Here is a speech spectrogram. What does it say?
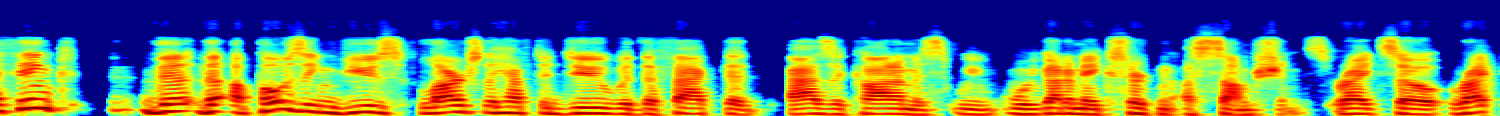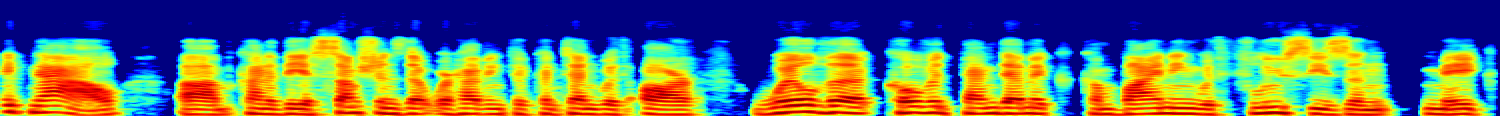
I think the the opposing views largely have to do with the fact that as economists we've we've got to make certain assumptions, right? So right now, um, kind of the assumptions that we're having to contend with are: Will the COVID pandemic combining with flu season make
